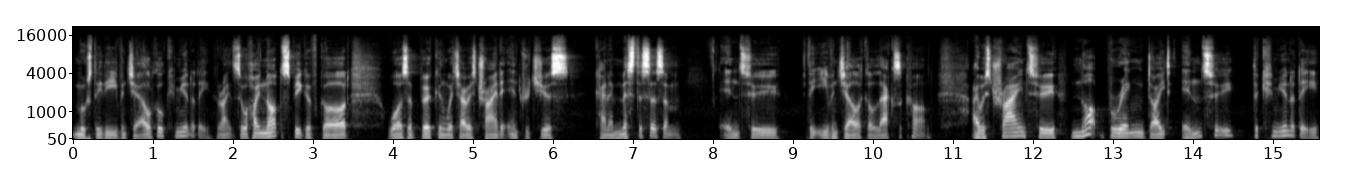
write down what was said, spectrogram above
mostly the evangelical community, right? So, How Not to Speak of God was a book in which I was trying to introduce kind of mysticism into the evangelical lexicon. I was trying to not bring doubt into the community,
